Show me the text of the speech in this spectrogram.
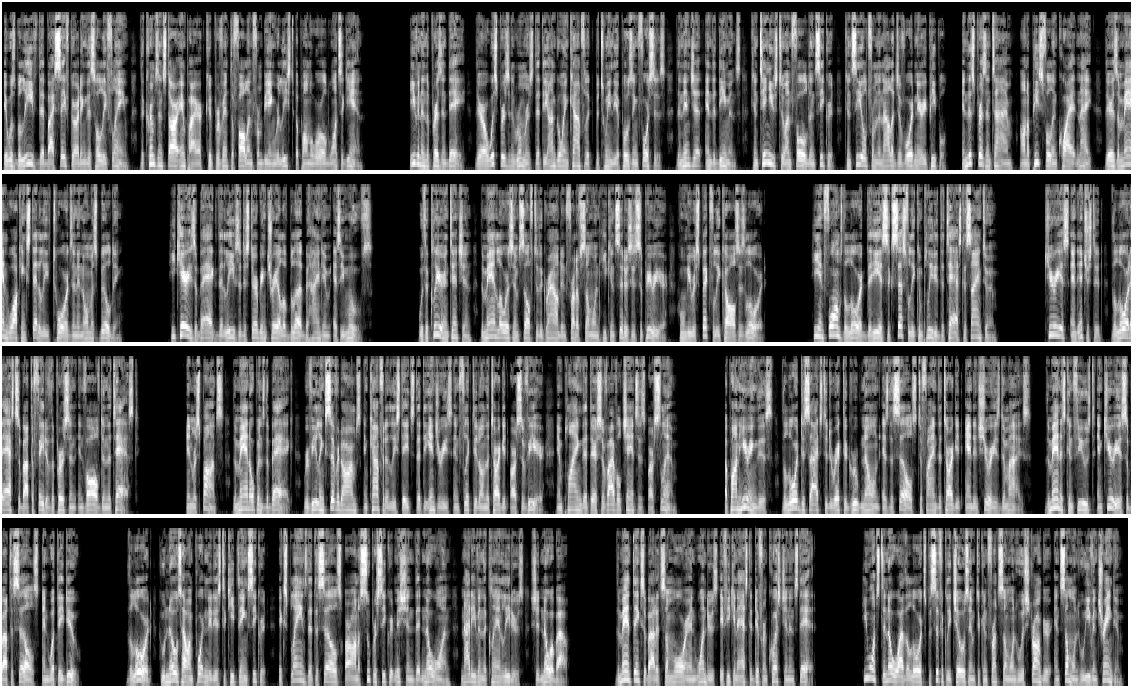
It was believed that by safeguarding this holy flame, the Crimson Star Empire could prevent the Fallen from being released upon the world once again. Even in the present day, there are whispers and rumors that the ongoing conflict between the opposing forces, the ninja and the demons, continues to unfold in secret, concealed from the knowledge of ordinary people. In this present time, on a peaceful and quiet night, there is a man walking steadily towards an enormous building. He carries a bag that leaves a disturbing trail of blood behind him as he moves. With a clear intention, the man lowers himself to the ground in front of someone he considers his superior, whom he respectfully calls his lord. He informs the Lord that he has successfully completed the task assigned to him. Curious and interested, the Lord asks about the fate of the person involved in the task. In response, the man opens the bag, revealing severed arms and confidently states that the injuries inflicted on the target are severe, implying that their survival chances are slim. Upon hearing this, the Lord decides to direct a group known as the Cells to find the target and ensure his demise. The man is confused and curious about the cells and what they do. The Lord, who knows how important it is to keep things secret, explains that the cells are on a super secret mission that no one, not even the clan leaders, should know about. The man thinks about it some more and wonders if he can ask a different question instead. He wants to know why the Lord specifically chose him to confront someone who is stronger and someone who even trained him.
